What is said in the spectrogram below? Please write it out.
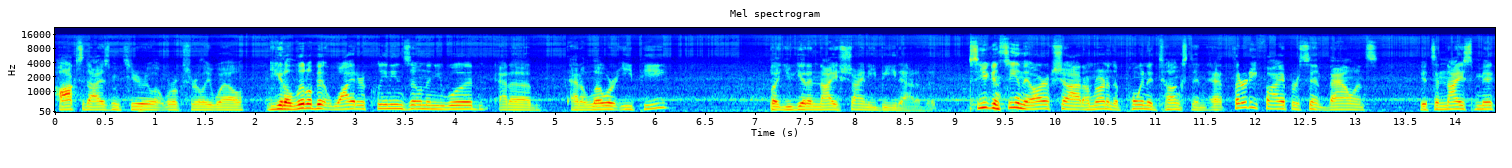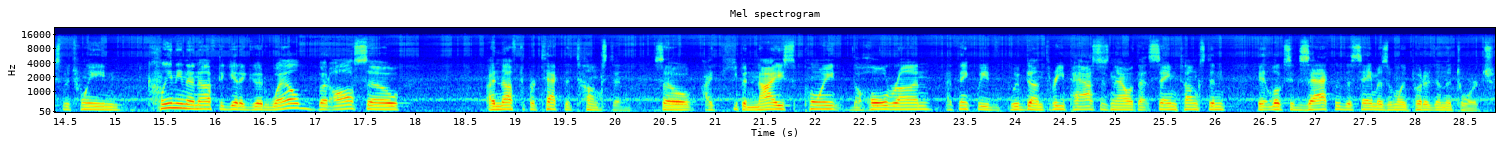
oxidized material. It works really well. You get a little bit wider cleaning zone than you would at a, at a lower EP, but you get a nice shiny bead out of it. So you can see in the arc shot, I'm running the pointed tungsten at 35% balance. It's a nice mix between cleaning enough to get a good weld, but also enough to protect the tungsten. So I keep a nice point the whole run. I think we've, we've done three passes now with that same tungsten. It looks exactly the same as when we put it in the torch.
